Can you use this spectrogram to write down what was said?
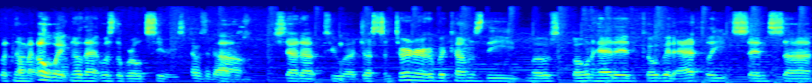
with no. oh wait, no, that was the World Series. That was a Dodgers. Um, shout out to uh, Justin Turner, who becomes the most boneheaded COVID athlete since uh,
